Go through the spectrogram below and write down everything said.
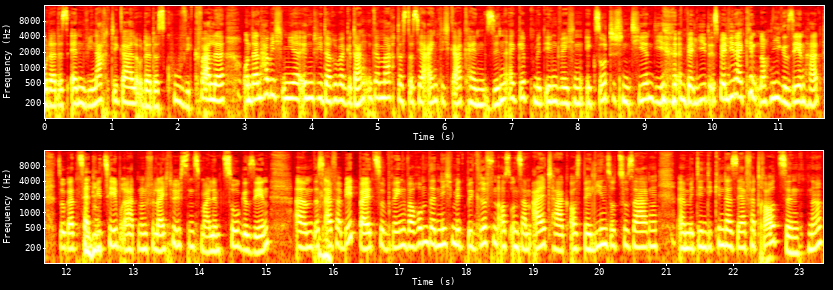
oder das N wie Nachtigall oder das Q wie Qualle. Und dann habe ich mir irgendwie darüber Gedanken gemacht, dass das ja eigentlich gar keinen Sinn ergibt mit irgendwelchen exotischen Tieren, die Berlin, das Berliner Kind noch nie gesehen hat. Sogar Z mhm. wie Zebra hat man vielleicht höchstens mal im Zoo gesehen. Ähm, das mhm. Alphabet beizubringen, warum denn nicht mit Begriffen aus unserem Alltag, aus Berlin sozusagen, äh, mit denen die Kinder sehr vertraut sind. Ne?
